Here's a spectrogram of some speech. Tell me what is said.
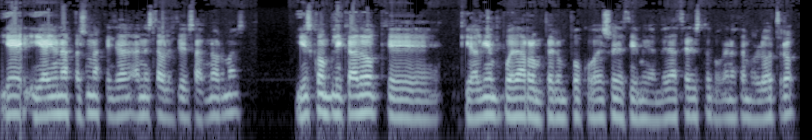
y hay, y hay unas personas que ya han establecido esas normas y es complicado que, que alguien pueda romper un poco eso y decir, mira, en vez de hacer esto, ¿por qué no hacemos lo otro?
